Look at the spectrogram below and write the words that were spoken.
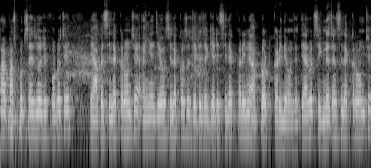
આ પાસપોર્ટ સાઇઝનો જે ફોટો છે, એ આપણે સિલેક્ટ કરવાનો છે. અહીંયા જેવો સિલેક્ટ કરશો, જે તે જગ્યાએથી સિલેક્ટ કરીને અપલોડ કરી દેવાનું છે. ત્યારબાદ સિગ્નેચર સિલેક્ટ કરવાનું છે.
